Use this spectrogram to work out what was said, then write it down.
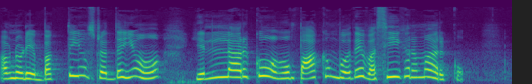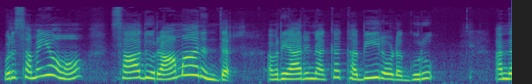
அவனுடைய பக்தியும் ஸ்ரத்தையும் எல்லாருக்கும் அவன் பார்க்கும்போதே வசீகரமாக இருக்கும். ஒரு சமயம் சாது ராமானந்தர் அவர் யாருனாக்கா கபீரோட குரு. அந்த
